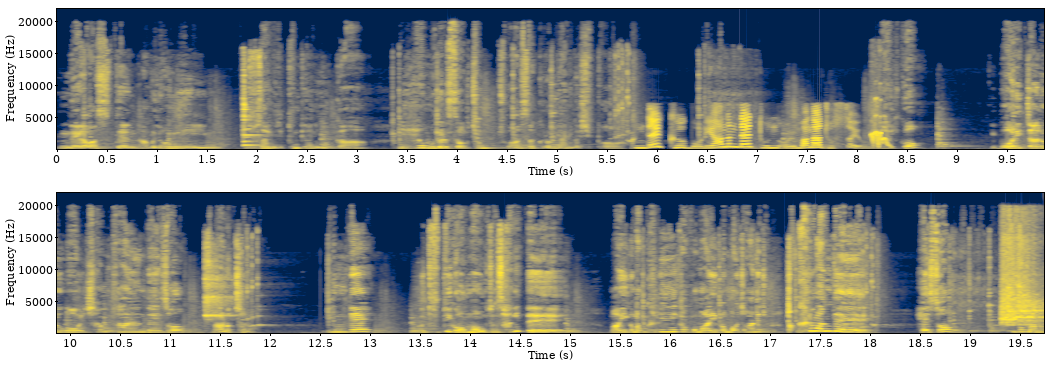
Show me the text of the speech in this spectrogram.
내가 봤을 땐 아무래도 형이 수상 이쁜 편이니까 이 헤어 모델로서 엄청 좋아서 그런 게 아닌가 싶어. 근데 그 머리 하는데 돈 얼마나 줬어요? 아 이거? 이 머리 자르고 샴푸하는 데서 15,000원. 인데 그 두피가 엄마 엄청 사기대. 막 이거 막 클리닉 하고 막 이거 뭐좀 안 해줘 막 큰일 난대. 해서 15만원.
